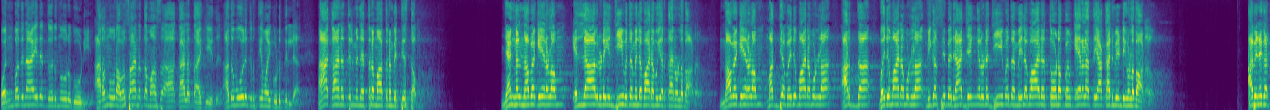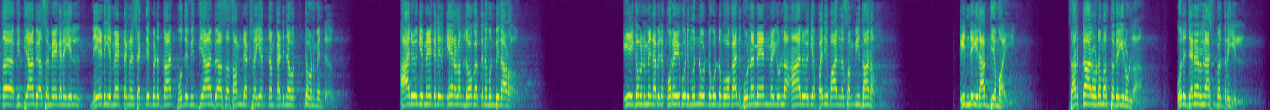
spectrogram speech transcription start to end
ഒൻപതിനായിരത്തി ഒരുന്നൂറ് കോടി അറുന്നൂറ് അവസാനത്തെ മാസ കാലത്താക്കിയത്. അതുപോലും കൃത്യമായി കൊടുത്തില്ല. ആ കാലത്തിൽ നിന്ന് എത്രമാത്രം വ്യത്യസ്തം. ഞങ്ങൾ നവകേരളം എല്ലാവരുടെയും ജീവിത നിലവാരം ഉയർത്താനുള്ളതാണ്. നവകേരളം മധ്യ വരുമാനമുള്ള അർദ്ധ വരുമാനമുള്ള വികസിത രാജ്യങ്ങളുടെ ജീവിത നിലവാരത്തോടൊപ്പം കേരളത്തെ ആക്കാൻ വേണ്ടിയുള്ളതാണ്. അതിനകത്ത് വിദ്യാഭ്യാസ മേഖലയിൽ നേടിയ നേട്ടങ്ങൾ ശക്തിപ്പെടുത്താൻ പൊതുവിദ്യാഭ്യാസ സംരക്ഷണ യജ്ഞം കഴിഞ്ഞ ഗവൺമെന്റ്. ആരോഗ്യ മേഖലയിൽ കേരളം ലോകത്തിന് മുൻപിലാണ്. ഈ ഗവൺമെന്റ് അവരെ കുറെ കൂടി മുന്നോട്ട് കൊണ്ടുപോകാൻ ഗുണമേന്മയുള്ള ആരോഗ്യ പരിപാലന സംവിധാനം ഇന്ത്യയിൽ ആദ്യമായി സർക്കാർ ഉടമസ്ഥതയിലുള്ള ഒരു ജനറൽ ആശുപത്രിയിൽ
